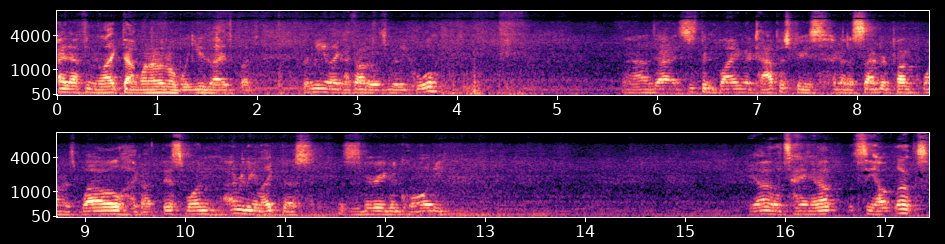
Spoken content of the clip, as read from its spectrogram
I definitely like that one. I don't know about you guys, but for me, like I thought it was really cool. Uh, it's just been buying their tapestries. I got a cyberpunk one as well. I got this one. I really like this. This is very good quality. Yeah, let's hang it up. Let's see how it looks.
